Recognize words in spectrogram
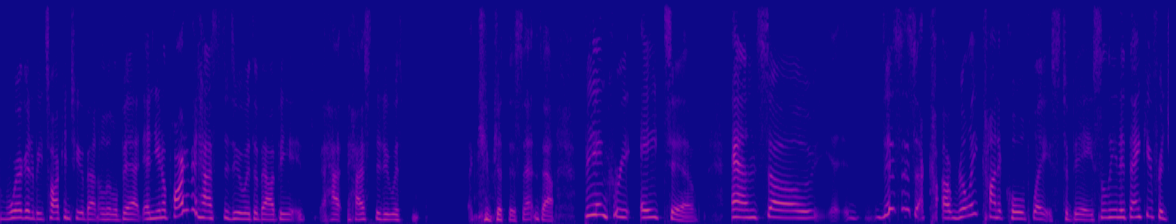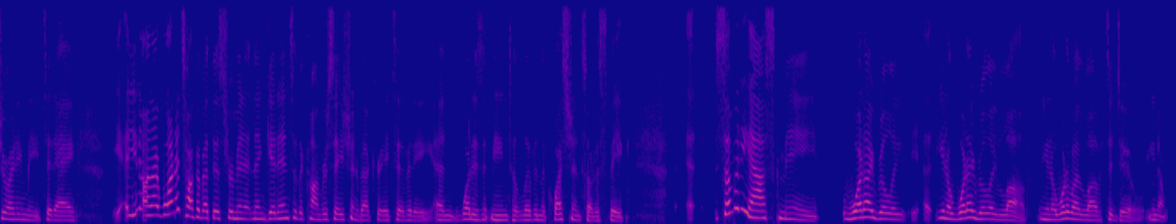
we're going to be talking to you about in a little bit, and you know, part of it has to do with about being, ha, has to do with I can get this sentence out being creative. And so this is a, a really kind of cool place to be. Selina, thank you for joining me today. You know, and I want to talk about this for a minute and then get into the conversation about creativity and what does it mean to live in the question, so to speak somebody asked me what I really, you know, what I really love. You know, what do I love to do? You know,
